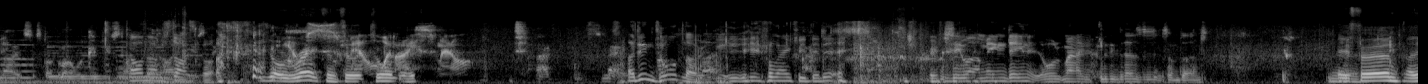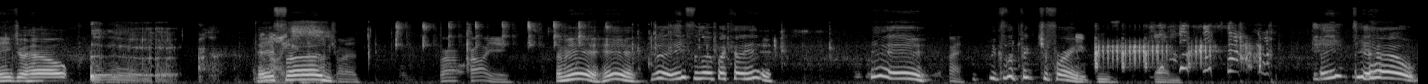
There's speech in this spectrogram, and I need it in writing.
No, it's just like, well, what could you start? Oh no, I'm stuck. you got wrecked until it taunted. I didn't taunt though. He he automatically did it. You see what I mean, Dean? It automatically does it sometimes. Ethan, I need your help. I'm Ethan, trying to... Where are you? I'm here, here. Look, Ethan, look back out here. Here. Where? Look at the picture frame. I need your help.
